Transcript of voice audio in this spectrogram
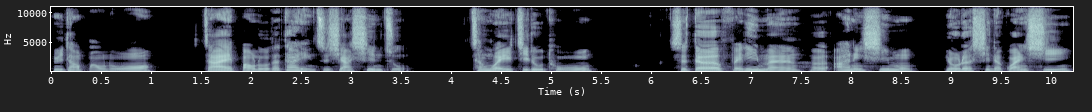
遇到保罗，在保罗的带领之下信主，成为基督徒，使得腓利门和阿尼西姆有了新的关系。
